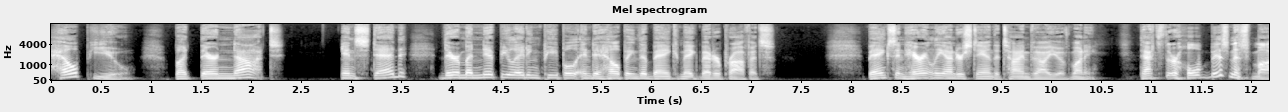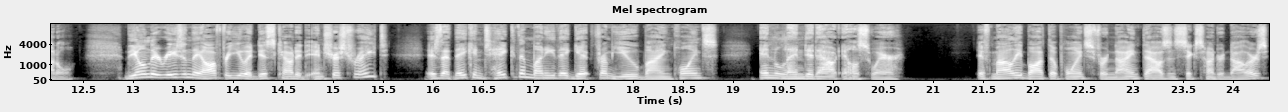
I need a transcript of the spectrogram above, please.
help you, but they're not. Instead, they're manipulating people into helping the bank make better profits. Banks inherently understand the time value of money. That's their whole business model. The only reason they offer you a discounted interest rate is that they can take the money they get from you buying points and lend it out elsewhere. If Molly bought the points for $9,600,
